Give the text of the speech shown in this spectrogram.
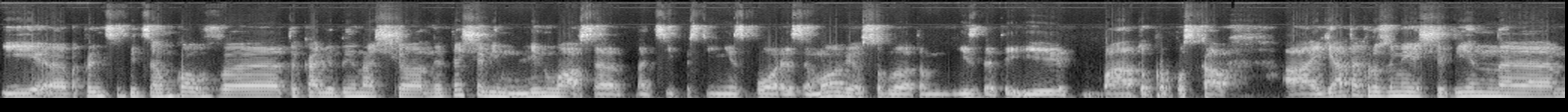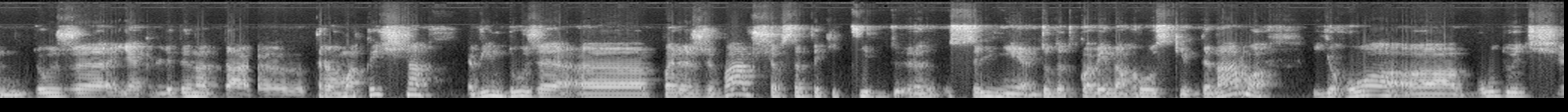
і е, в принципі Циганков е, така людина, що не те, що він лінувався на ці постійні збори зимові, особливо там їздити і багато пропускав. А я так розумію, що він дуже як людина так травматична. Він дуже е, переживав, що все таки ці сильні додаткові нагрузки в Динамо його е, будуть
